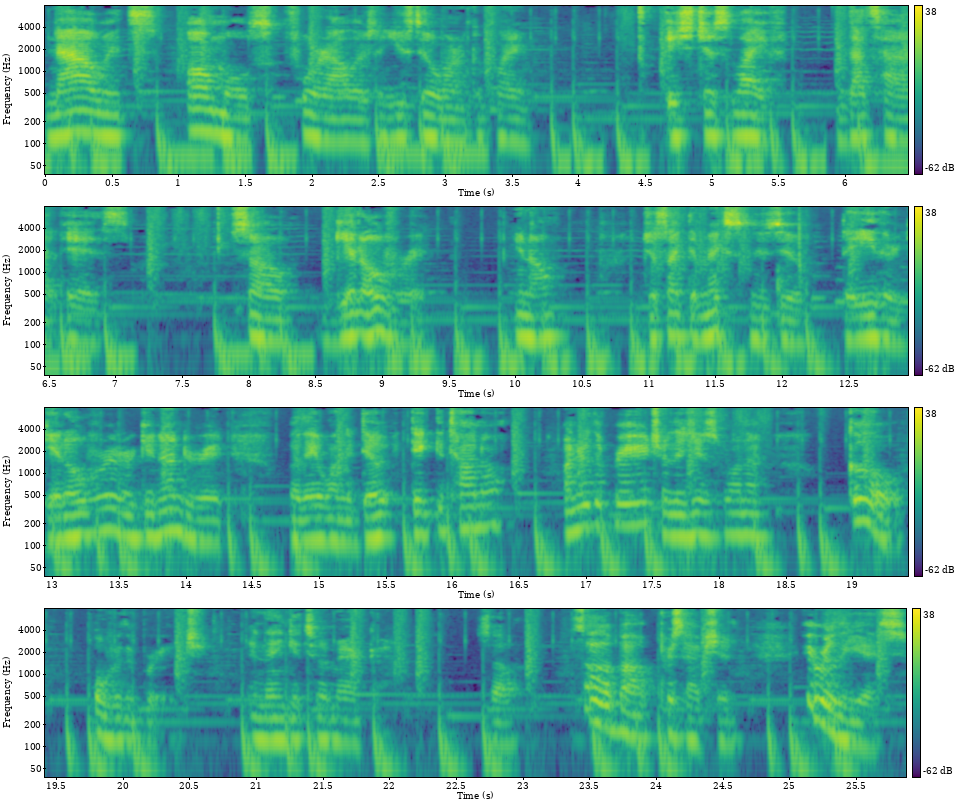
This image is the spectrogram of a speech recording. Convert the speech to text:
Now it's almost four dollars, and you still want to complain. It's just life. That's how it is. So get over it, you know, just like the Mexicans do. They either get over it or get under it, or they want to do- dig the tunnel under the bridge, or they just want to go over the bridge and then get to America. So it's all about perception. It really is.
